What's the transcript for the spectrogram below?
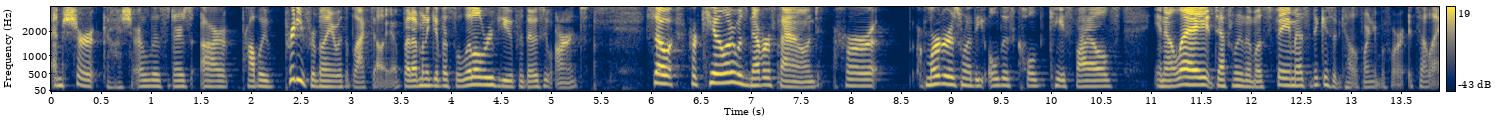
I'm sure, gosh, our listeners are probably pretty familiar with the Black Dahlia, but I'm going to give us a little review for those who aren't. So her killer was never found. Her murder is one of the oldest cold case files in LA. Definitely the most famous. I think I said California before. It's LA.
